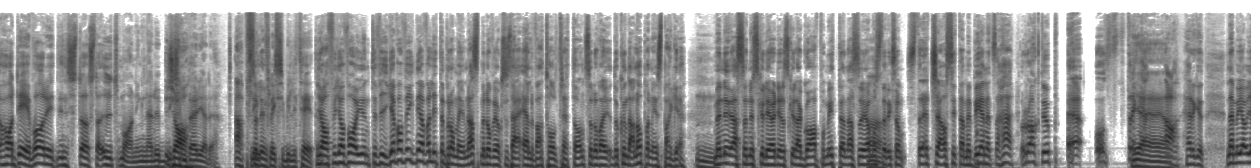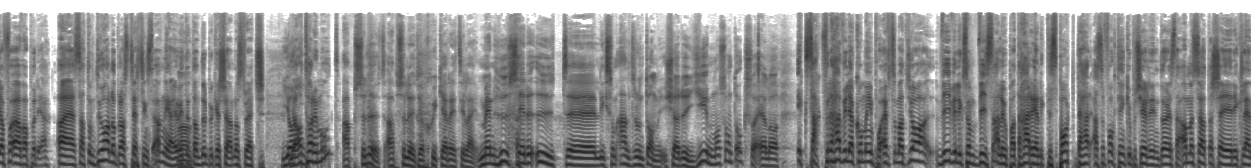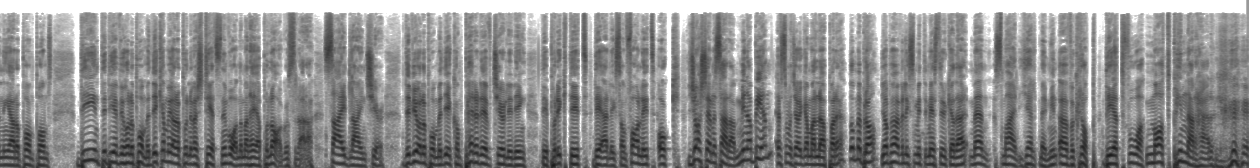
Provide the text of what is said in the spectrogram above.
Har det varit din största utmaning när du liksom Ja, började? Absolut. Fle- Flexibiliteten? Ja för jag var ju inte vig, jag var vig när jag var liten Brommagymnast men då var jag också så här 11, 12, 13 så då, var, då kunde alla hoppa ner i spagge. Men nu alltså nu skulle jag göra det, då skulle jag gå av på mitten, alltså jag Mm. Ja. måste liksom stretcha och sitta med benet så här rakt upp eh, och sträcka. Ja, ja, ja. herregud. Nej men jag, jag får öva på det. Eh, så att om du har några bra stretchingsövningar, jag vet inte om du brukar köra någon stretch, Jag- jag tar emot. Absolut, absolut, jag skickar det till dig. Men hur ser det ut eh, liksom allt runt om? Kör du gym och sånt också eller? Exakt, för det här vill jag komma in på eftersom att jag, vi vill liksom visa allihopa att det här är en riktig sport, det här, alltså folk tänker på cheerleading, då är det såhär, ja men söta tjejer i klänningar och pompoms Det är inte det vi håller på med, det kan man göra på universitetsnivå när man hejar på lag och sådär, sideline cheer Det vi håller på med det är competitive cheerleading, det är på riktigt, det är liksom farligt och jag känner så här: mina ben, eftersom att jag är gammal löpare, de är bra, jag behöver liksom inte mer styrka där, men Smile, hjälp mig, min överkropp, det är två matpinnar här,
